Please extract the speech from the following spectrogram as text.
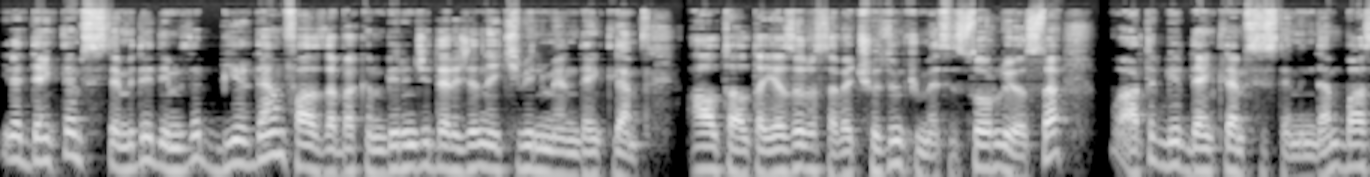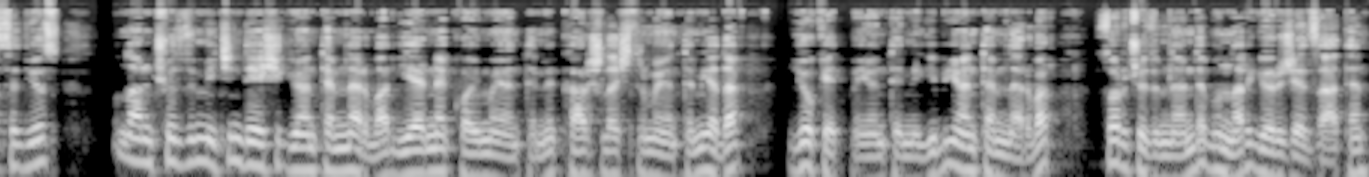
Yine denklem sistemi dediğimizde birden fazla bakın birinci dereceden iki bilinmeyen denklem alt alta yazılırsa ve çözüm kümesi soruluyorsa bu artık bir denklem sisteminden bahsediyoruz. Bunların çözümü için değişik yöntemler var. Yerine koyma yöntemi, karşılaştırma yöntemi ya da yok etme yöntemi gibi yöntemler var. Soru çözümlerinde bunları göreceğiz zaten.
